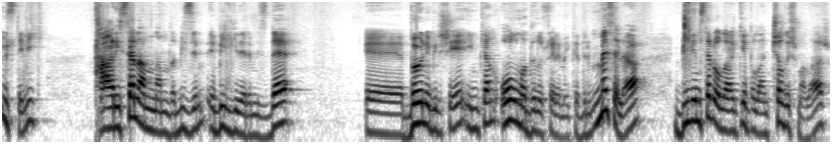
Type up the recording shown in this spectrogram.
Üstelik tarihsel anlamda bizim e, bilgilerimizde böyle bir şeye imkan olmadığını söylemektedir. Mesela bilimsel olarak yapılan çalışmalar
